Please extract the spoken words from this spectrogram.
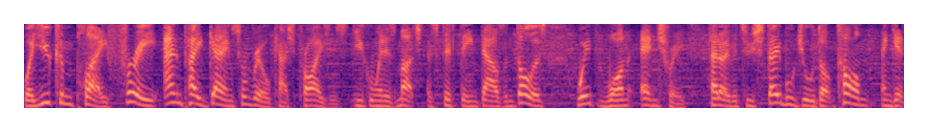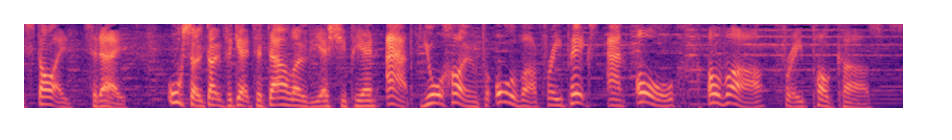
where you can play free and paid games for real cash prizes. You can win as much as $15,000 with one entry. Head over to stableduel.com and get started today. Also, don't forget to download the SGPN app, your home for all of our free picks and all of our free podcasts.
